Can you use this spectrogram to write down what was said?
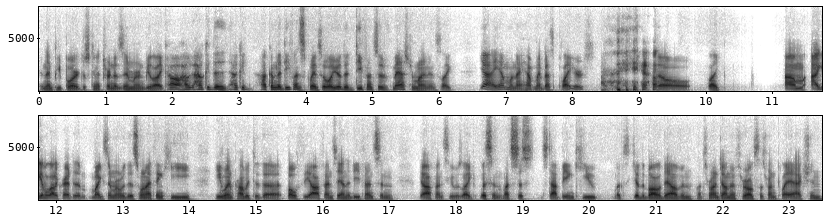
and then people are just going to turn to Zimmer and be like, "Oh, how, how could the how could how come the defense is playing so well? You're the defensive mastermind." And it's like, yeah, I am when I have my best players. yeah. So like, um, I give a lot of credit to Mike Zimmer with this one. I think he he went probably to the both the offense and the defense. And the offense, he was like, listen, let's just stop being cute. Let's give the ball to Dalvin. Let's run down their throats. Let's run play action.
